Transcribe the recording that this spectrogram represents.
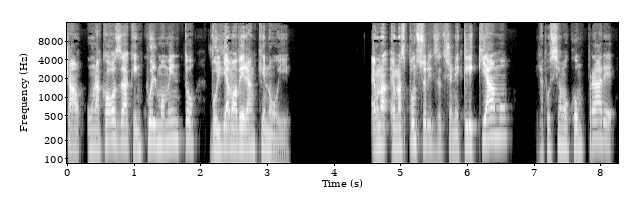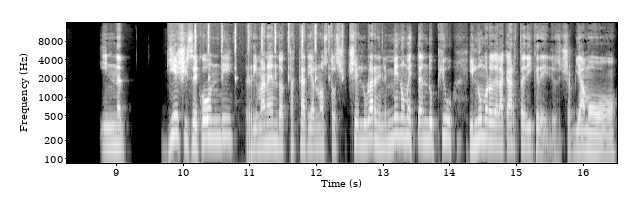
ha una cosa che in quel momento vogliamo avere anche noi. È una, è una sponsorizzazione, clicchiamo la possiamo comprare in 10 secondi rimanendo attaccati al nostro cellulare, nemmeno mettendo più il numero della carta di credito, se abbiamo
